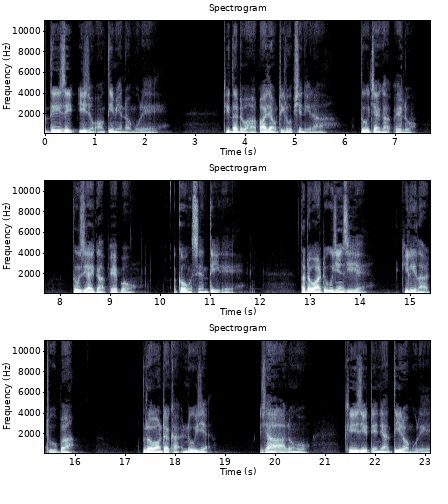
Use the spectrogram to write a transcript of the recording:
အသေးစိတ်ပြည့်စုံအောင်သိမြင်တော်မူတယ်ဒီတတ္တဝါဟာဘာကြောင့်ဒီလိုဖြစ်နေတာသူ့အကြိုက်ကဘယ်လို သူ့ဇယိုက်ကဘယ်ပုံအကုန်စင်သိတယ်တတ္တဝါတူးချင်းစီရဲ့ကိလေသာအထူပါသူတော်ကောင်းတက်ခံအနုရဲ့အရာအလုံးကိုခေးစီတင်ညာသိတော်မူတယ်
